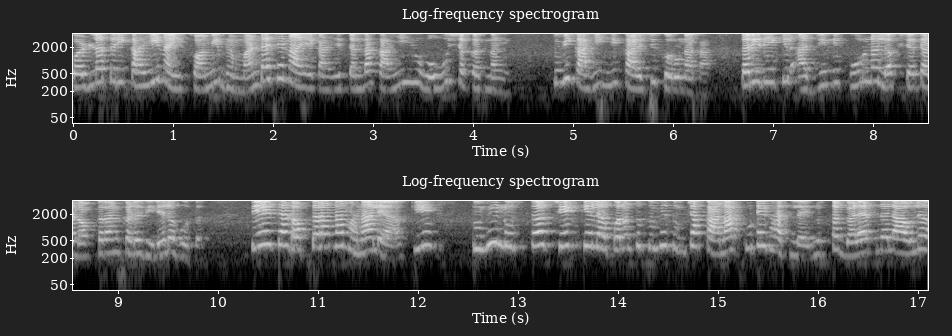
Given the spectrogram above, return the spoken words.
पडलं तरी काही नाही. स्वामी ब्रह्मांडाचे नायक आहेत. त्यांना काहीही होऊ शकत नाही. तुम्ही काहीही काळजी करू नका. तरी देखील आजींनी पूर्ण लक्ष त्या डॉक्टरांकडे दिलेलं होतं. ते त्या डॉक्टरांना म्हणाल्या की तुम्ही नुसतं चेक केलं परंतु तुम्ही तुमच्या कानात कुठे घातलंय? नुसतं गळ्यातलं लावलं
